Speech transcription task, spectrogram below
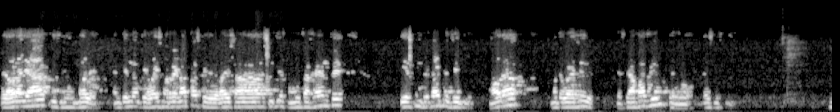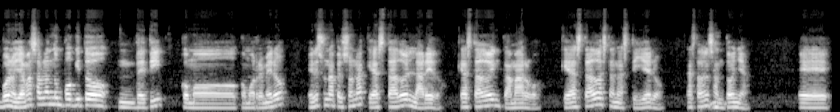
Pero ahora ya, vale, entiendo que vais a regatas, que vais a sitios con mucha gente y es complicado al principio. Ahora, no te voy a decir que sea fácil, pero es difícil. Bueno, ya más hablando un poquito de ti como, como remero, eres una persona que ha estado en Laredo, que ha estado en Camargo, que ha estado hasta en Astillero, que ha estado en Santoña. Eh,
